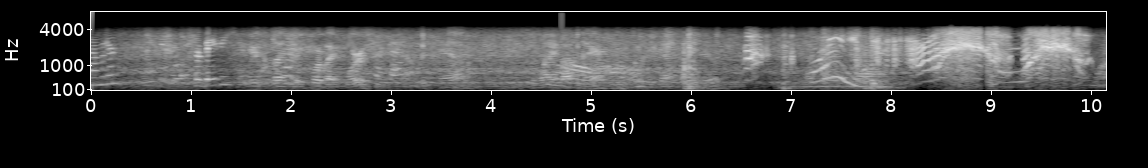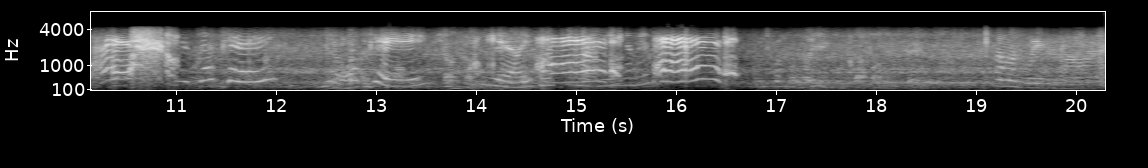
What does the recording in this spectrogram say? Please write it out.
tachometer for baby? Here's a bunch four by fours. Yeah. The one up there. What do you got Wait! It's okay. It's okay. Yeah, you can see mommy in a minute? Someone's leaving mom.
